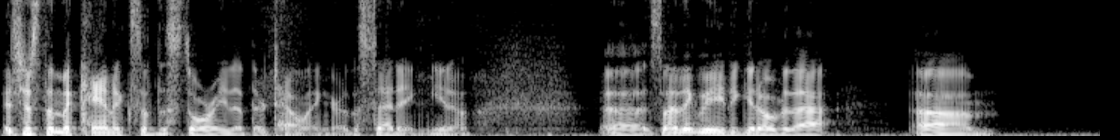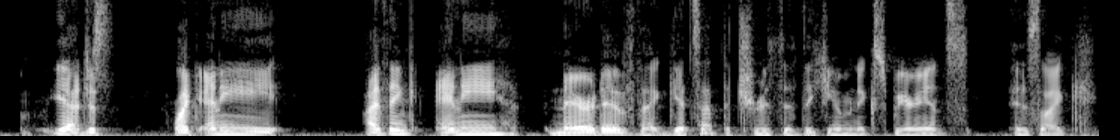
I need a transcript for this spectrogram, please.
it's just the mechanics of the story that they're telling or the setting. You know, uh, so I think we need to get over that. Um, yeah, just like any, I think any narrative that gets at the truth of the human experience is like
